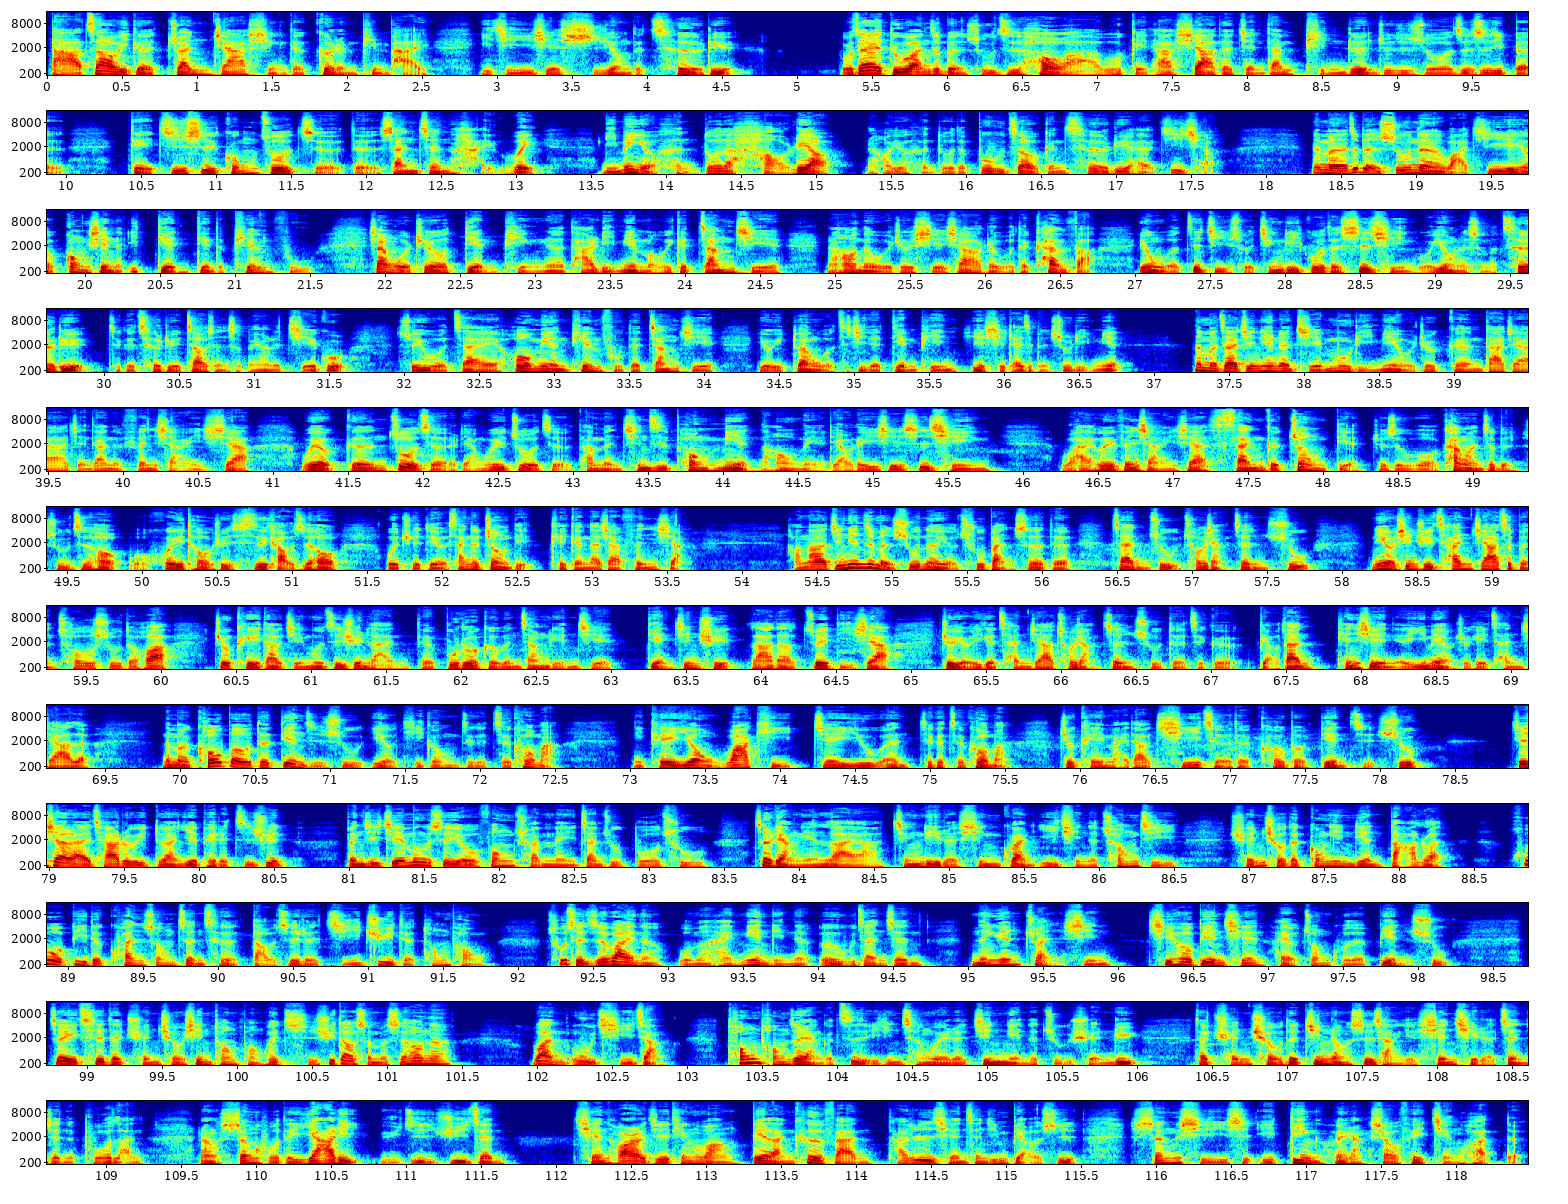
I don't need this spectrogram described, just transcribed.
打造一个专家型的个人品牌，以及一些实用的策略。我在读完这本书之后啊，我给他下的简单评论就是说，这是一本给知识工作者的山珍海味，里面有很多的好料，然后有很多的步骤跟策略，还有技巧。那么这本书呢，瓦基也有贡献了一点点的篇幅，像我就有点评呢它里面某一个章节，然后呢我就写下了我的看法，用我自己所经历过的事情，我用了什么策略，这个策略造成什么样的结果，所以我在后面篇幅的章节有一段我自己的点评也写在这本书里面。那么在今天的节目里面，我就跟大家简单的分享一下，我有跟作者两位作者他们亲自碰面，然后我们也聊了一些事情。我还会分享一下三个重点，就是我看完这本书之后，我回头去思考之后，我觉得有三个重点可以跟大家分享。好，那今天这本书呢，有出版社的赞助抽奖证书，你有兴趣参加这本抽书的话，就可以到节目资讯栏的部落格文章连接，点进去拉到最底下，就有一个参加抽奖证书的这个表单，填写你的 email 就可以参加了。那么 Kobo 的电子书也有提供这个折扣码。你可以用 Jun J U N 这个折扣码，就可以买到七折的 Kobo 电子书。接下来插入一段业配的资讯。本集节目是由风传媒赞助播出。这两年来啊，经历了新冠疫情的冲击，全球的供应链大乱，货币的宽松政策导致了急剧的通膨。除此之外呢，我们还面临了俄乌战争、能源转型、气候变迁，还有中国的变数。这一次的全球性通膨会持续到什么时候呢？万物齐涨，通膨这两个字已经成为了今年的主旋律，在全球的金融市场也掀起了阵阵的波澜，让生活的压力与日俱增。前华尔街天王贝兰克凡，他日前曾经表示，升息是一定会让消费减缓的。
